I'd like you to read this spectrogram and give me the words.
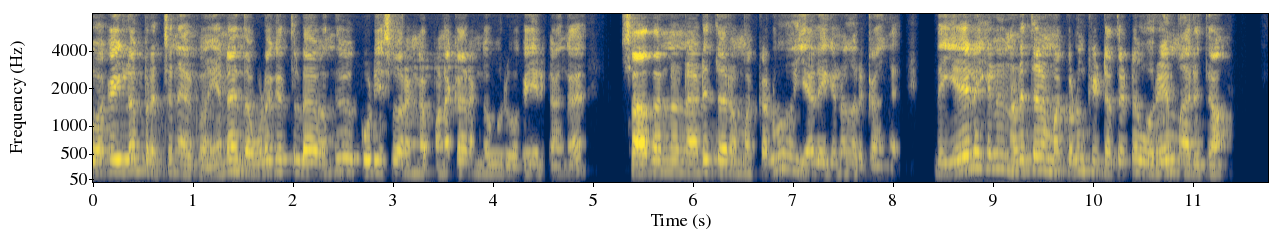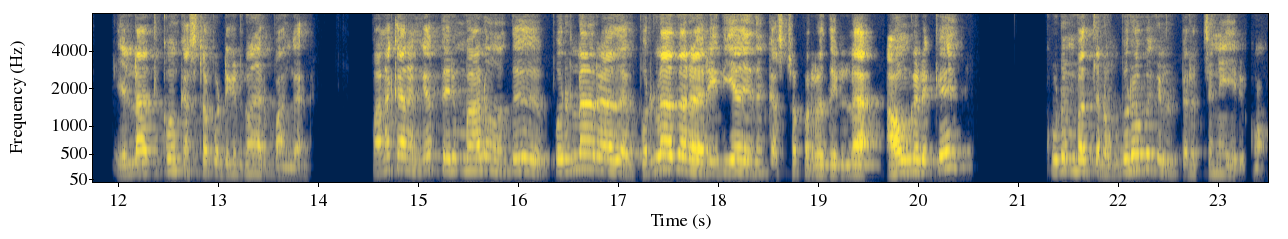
வகையில பிரச்சனை இருக்கும். ஏன்னா, இந்த உலகத்துல வந்து கோடீஸ்வரங்க, பணக்காரங்க ஒரு வகை இருக்காங்க. சாதாரண நடுத்தர மக்களும், ஏழைகளும் இருக்காங்க. இந்த ஏழைகளும், நடுத்தர மக்களும் கிட்டத்தட்ட ஒரே மாதிரி தான். எல்லாத்துக்கும் கஷ்டப்பட்டுக்கிட்டு தான் இருப்பாங்க. பணக்காரங்க பெரும்பாலும் வந்து பொருளாதார பொருளாதார ரீதியா எதுவும் கஷ்டப்படுறது இல்ல. அவங்களுக்கு குடும்பத்துல உறவுகள் பிரச்சனை இருக்கும்.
